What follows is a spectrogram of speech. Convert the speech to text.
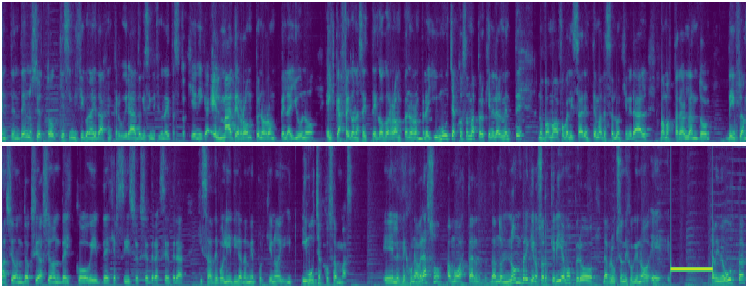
entender, ¿no es cierto?, qué significa una dieta baja en carbohidratos, qué significa una dieta cetogénica. El mate rompe o no rompe el ayuno. El café con aceite de coco rompe o no rompe el ayuno. Y muchas cosas más, pero generalmente nos vamos a focalizar en temas de salud en general. Vamos a estar hablando de inflamación, de oxidación, del COVID, de ejercicio, etcétera, etcétera. Quizás de política también, ¿por qué no? y muchas cosas más. Eh, les dejo un abrazo. Vamos a estar dando el nombre que nosotros queríamos, pero la producción dijo que no. Eh, a mí me gusta.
